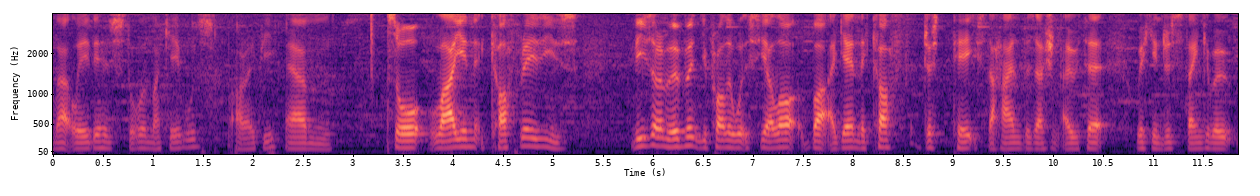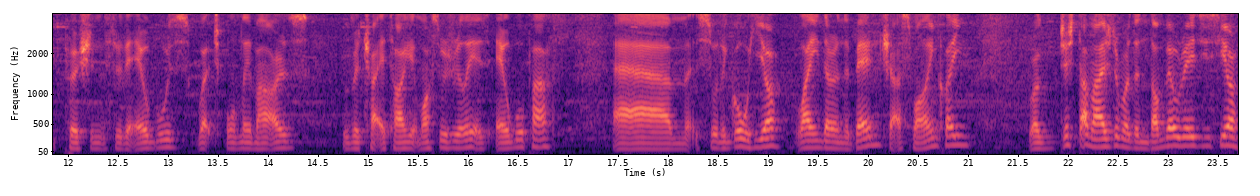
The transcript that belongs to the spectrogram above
that lady has stolen my cables, RIP. Um, so, lying cuff raises. These are a movement you probably won't see a lot, but again, the cuff just takes the hand position out it. We can just think about pushing through the elbows, which only matters when we try to target muscles, really, is elbow path. Um, so, the goal here, lying down on the bench at a small incline, we're just imagining we're doing dumbbell raises here.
